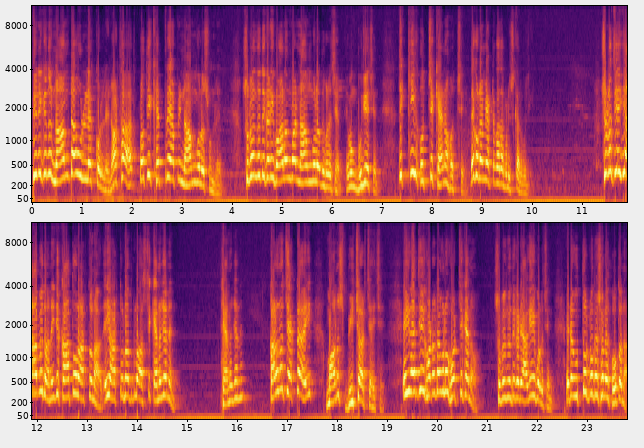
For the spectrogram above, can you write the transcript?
তিনি কিন্তু নামটাও উল্লেখ করলেন। অর্থাৎ প্রতি ক্ষেত্রে আপনি নামগুলো শুনলেন। শুভেন্দু অধিকারী বারংবার নামগুলো ধরেছেন এবং বুঝিয়েছেন যে কি হচ্ছে, কেন হচ্ছে। দেখুন, আমি একটা কথা পরিষ্কার বুঝি। সেটা হচ্ছে এই যে আবেদন, এই যে কাতর আর্তনাদ, এই আর্তনাদগুলো আসছে কেন জানেন? কেন জানেন? কারণ হচ্ছে একটাই, মানুষ বিচার চাইছে। এই রাজ্যে এই ঘটনাগুলো ঘটছে কেন? শুভেন্দু অধিকারী আগেই বলেছেন, এটা উত্তরপ্রদেশ হলে হতো না।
